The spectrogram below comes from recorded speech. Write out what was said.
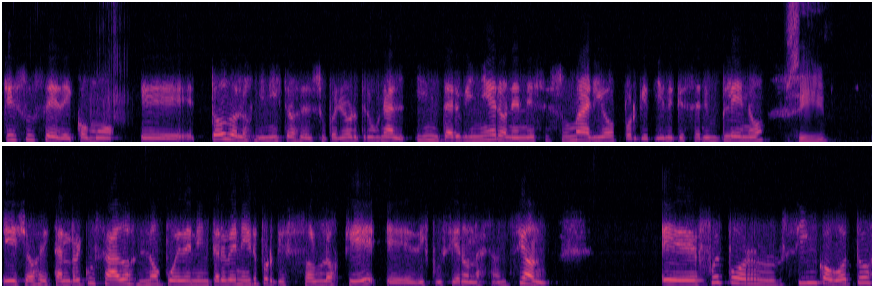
¿Qué sucede? Como eh, todos los ministros del Superior Tribunal intervinieron en ese sumario, porque tiene que ser en pleno, sí. ellos están recusados, no pueden intervenir porque son los que eh, dispusieron la sanción. Eh, fue por cinco votos,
